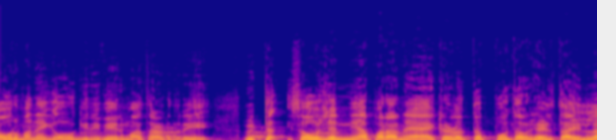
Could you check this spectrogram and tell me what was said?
ಅವ್ರ ಮನೆಗೆ ಹೋಗಿ ನೀವೇನು ಮಾತಾಡಿದ್ರಿ? ವಿಠ ಸೌಜನ್ಯ ಪರ ನ್ಯಾಯ ಕೇಳೋದು ತಪ್ಪು ಅಂತ ಅವ್ರು ಹೇಳ್ತಾ ಇಲ್ಲ.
